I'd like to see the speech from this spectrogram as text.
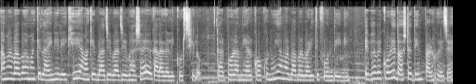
আমার বাবা আমাকে লাইনে রেখেই আমাকে বাজে বাজে ভাষায় গালাগালি করছিল। তারপর আমি আর কখনোই আমার বাবার বাড়িতে ফোন দেইনি। এভাবে করে দশটা দিন পার হয়ে যায়।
